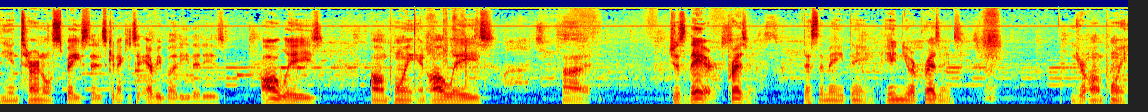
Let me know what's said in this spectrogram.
the internal space that is connected to everybody that is always on point and always uh, just there present. That's the main thing. In your presence you're on point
